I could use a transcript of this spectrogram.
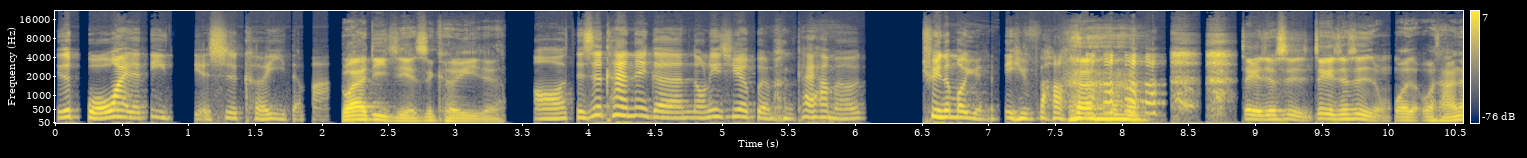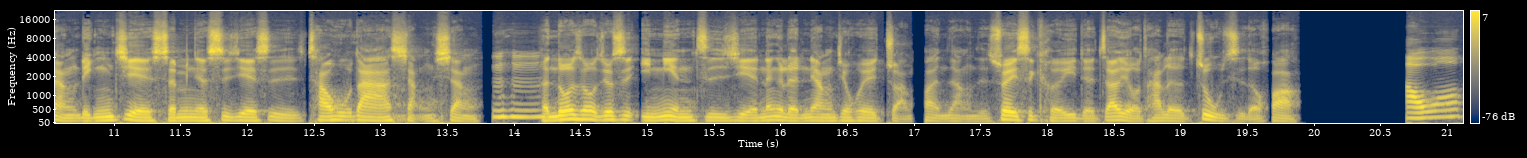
其实国外的地址也是可以的嘛？国外地址也是可以的。哦，只是看那个农历七月鬼门开，他们去那么远的地方。这个就是这个就是我我常讲灵界神明的世界是超乎大家想象。很多时候就是一念之间，那个能量就会转换这样子，所以是可以的，只要有它的柱子的话。好哦。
